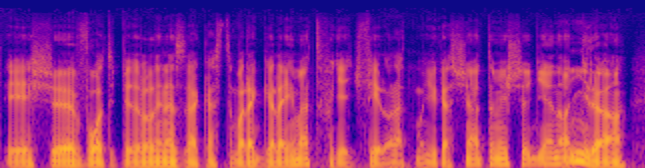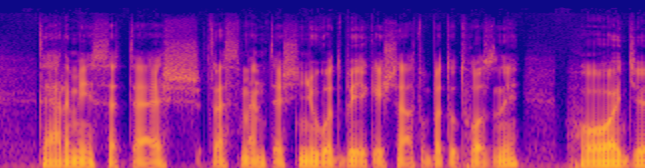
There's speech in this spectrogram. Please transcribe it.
és volt, hogy például én ezzel kezdtem a reggeleimet, hogy egy fél órát mondjuk ezt csináltam, és egy ilyen annyira természetes, stresszmentes, nyugodt, békés állapotba tud hozni, hogy,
